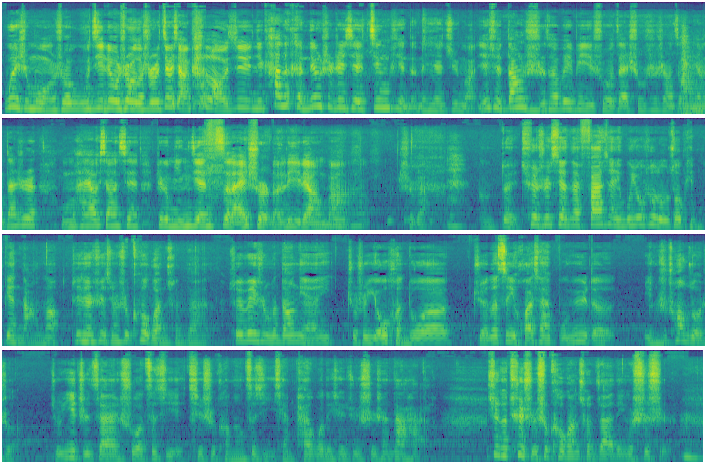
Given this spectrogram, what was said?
为什么我们说无极六兽的时候就想看老剧？你看的肯定是这些精品的那些剧嘛。也许当时它未必说在收视上怎么样，但是我们还要相信这个民间自来水的力量吧，是吧？嗯，对，确实现在发现一部优秀的作品变难了，这件事情是客观存在的。所以为什么当年就是有很多觉得自己怀才不遇的影视创作者，就一直在说自己其实可能自己以前拍过的一些剧石沉大海了。这个确实是客观存在的一个事实。嗯，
